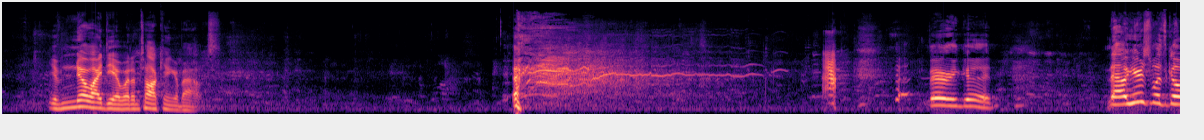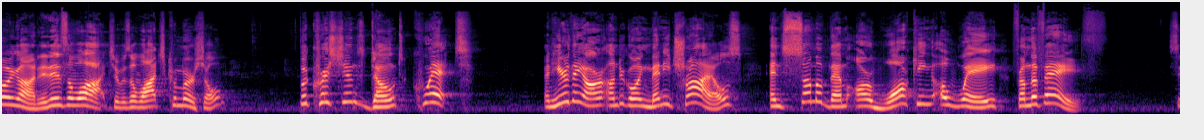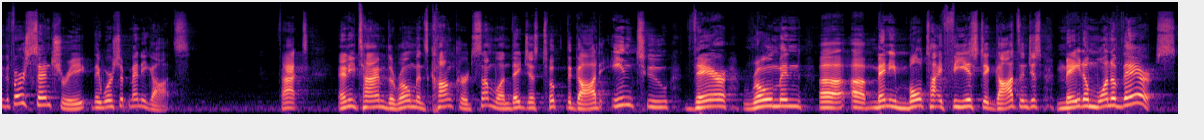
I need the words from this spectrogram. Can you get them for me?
You have no idea what I'm talking about. Very good. Now, here's what's going on it is a watch, it was a watch commercial, but Christians don't quit. And here they are undergoing many trials and some of them are walking away from the faith. See, the first century, they worshiped many gods. In fact, anytime the Romans conquered someone, they just took the god into their Roman, uh, uh, many multi theistic gods and just made them one of theirs.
